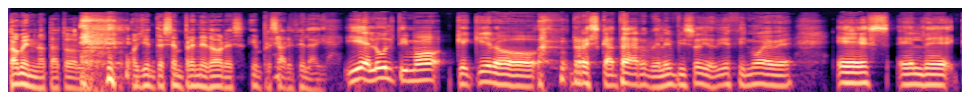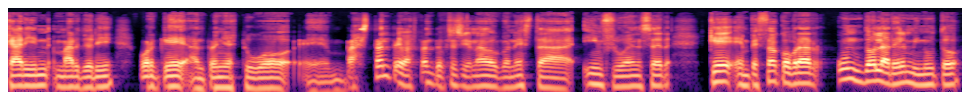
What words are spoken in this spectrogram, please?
Tomen nota todos los oyentes emprendedores y empresarios de la. Y el último que quiero rescatar del episodio 19 es el de Karin Marjorie, porque Antonio estuvo eh, bastante, bastante obsesionado con esta influencer que empezó a cobrar un dólar el minuto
